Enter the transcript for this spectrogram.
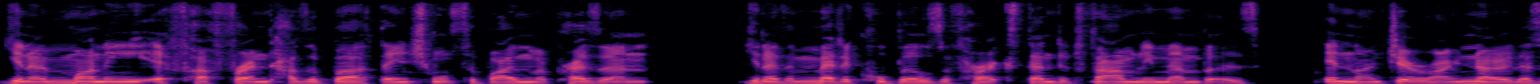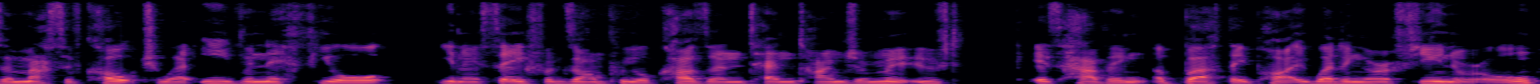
you know, money if her friend has a birthday and she wants to buy them a present, you know, the medical bills of her extended family members. In Nigeria, I know there's a massive culture where even if you're, you know, say for example, your cousin 10 times removed, is having a birthday party, wedding, or a funeral,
